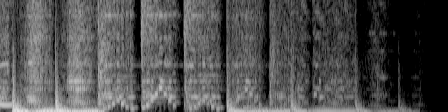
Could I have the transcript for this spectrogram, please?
thing.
